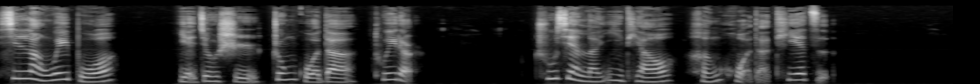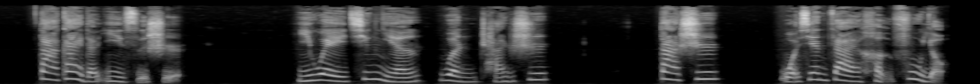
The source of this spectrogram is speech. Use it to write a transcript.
新浪微博，也就是中国的 Twitter，出现了一条很火的帖子，大概的意思是。一位青年问禅师：“大师，我现在很富有，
